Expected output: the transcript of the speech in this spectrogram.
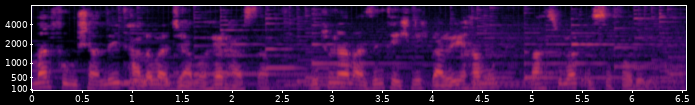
من فروشنده طلا و جواهر هستم. می‌تونم از این تکنیک برای همون محصولات استفاده بکنم.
